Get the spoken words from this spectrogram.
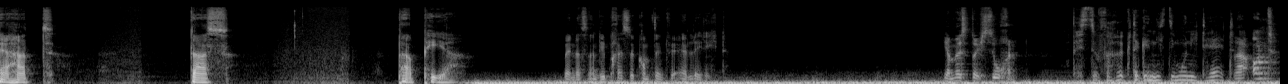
Er hat das Papier. Wenn das an die Presse kommt, sind wir erledigt. Ihr müsst durchsuchen. Bist du verrückt? Er genießt Immunität. Na und?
